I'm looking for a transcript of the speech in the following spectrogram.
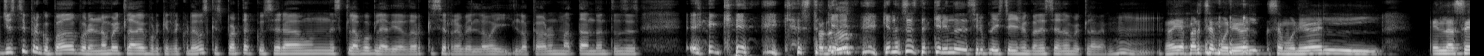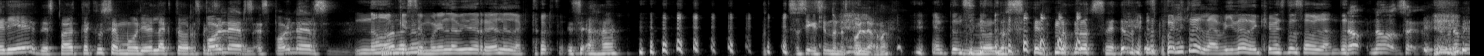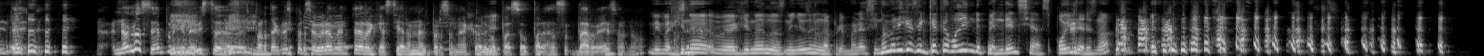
Yo estoy preocupado por el nombre clave porque recordemos que Spartacus era un esclavo gladiador que se rebeló y lo acabaron matando. Entonces, eh, ¿qué, qué está queri- qué nos está queriendo decir PlayStation con este nombre clave? Hmm. No, y aparte se murió el, se murió el. En la serie de Spartacus se murió el actor. Spoilers, principal. spoilers. No, que no. se murió en la vida real el actor. Ese- Ajá. Eso sigue siendo un spoiler, ¿no? Entonces, No lo sé, no lo sé. spoiler de la vida, ¿de qué me estás hablando? No, no, se- seguramente. No lo sé porque no he visto Spartacus, pero seguramente recastearon al personaje o algo pasó para dar eso, ¿no? Me imagino, me imagino a los niños en la primaria así, no me digas en qué acabó la independencia. Spoilers, ¿no?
